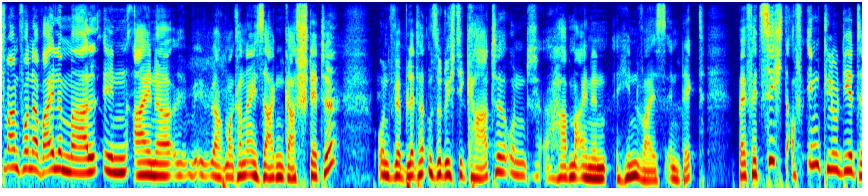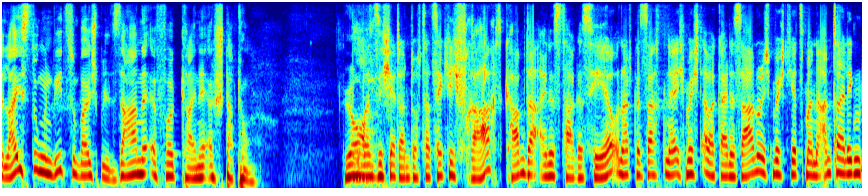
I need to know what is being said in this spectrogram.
Ich waren vor einer Weile mal in einer, ja, man kann eigentlich sagen, Gaststätte. Und wir blätterten so durch die Karte und haben einen Hinweis entdeckt. Bei Verzicht auf inkludierte Leistungen wie zum Beispiel Sahne erfolgt keine Erstattung. Wo man sich ja dann doch tatsächlich fragt, kam da eines Tages her und hat gesagt, ne, ich möchte aber keine Sahne und ich möchte jetzt meine anteiligen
